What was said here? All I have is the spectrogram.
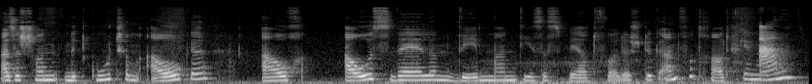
Also schon mit gutem Auge auch auswählen, wem man dieses wertvolle Stück anvertraut. Genau. Anvertraut.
